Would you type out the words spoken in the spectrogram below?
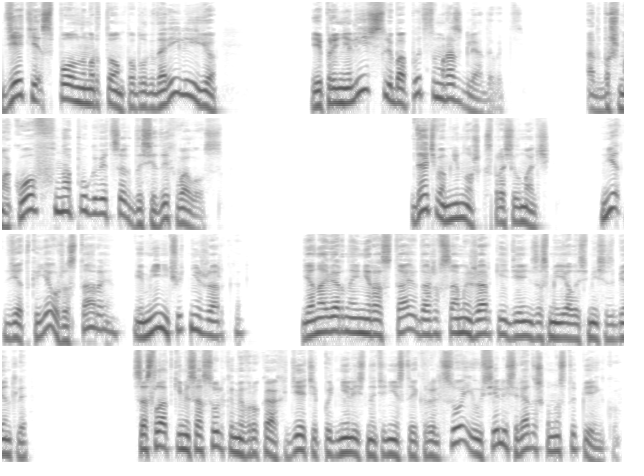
Дети с полным ртом поблагодарили ее и принялись с любопытством разглядывать. От башмаков на пуговицах до седых волос. — Дать вам немножко? — спросил мальчик. — Нет, детка, я уже старая, и мне ничуть не жарко. Я, наверное, не растаю даже в самый жаркий день, — засмеялась миссис Бентли. Со сладкими сосульками в руках дети поднялись на тенистое крыльцо и уселись рядышком на ступеньку.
